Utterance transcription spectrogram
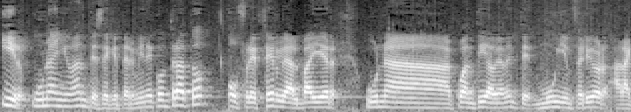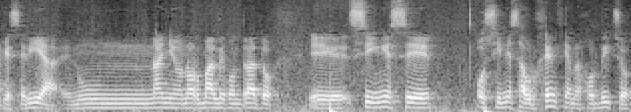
ir un año antes de que termine contrato, ofrecerle al Bayern una cuantía obviamente muy inferior a la que sería en un año normal de contrato eh, sin ese o sin esa urgencia, mejor dicho,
